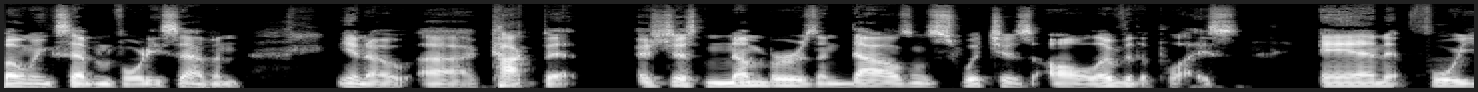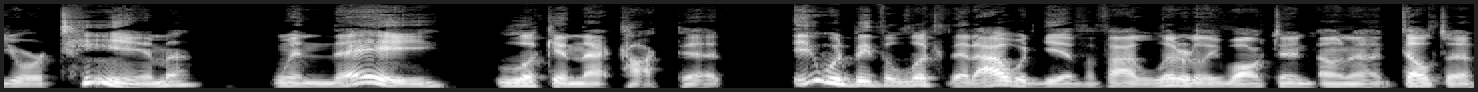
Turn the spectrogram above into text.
Boeing 747, you know, uh, cockpit. It's just numbers and dials and switches all over the place. And for your team, when they look in that cockpit, it would be the look that I would give if I literally walked in on a Delta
